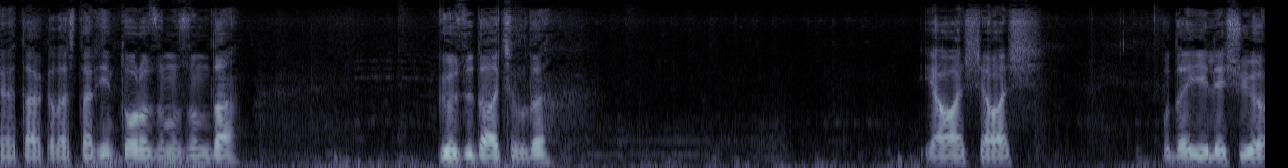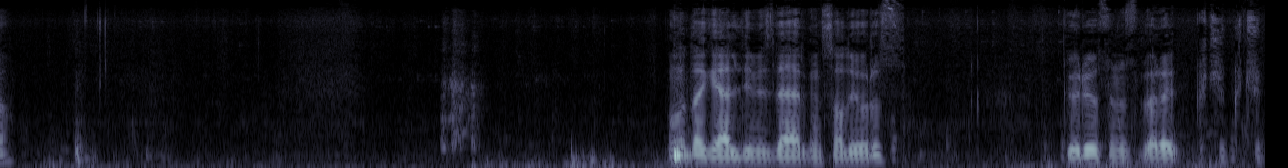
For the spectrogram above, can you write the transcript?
Evet arkadaşlar Hint horozumuzun da gözü de açıldı. Yavaş yavaş bu da iyileşiyor. Bunu da geldiğimizde her gün salıyoruz. Görüyorsunuz böyle küçük küçük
